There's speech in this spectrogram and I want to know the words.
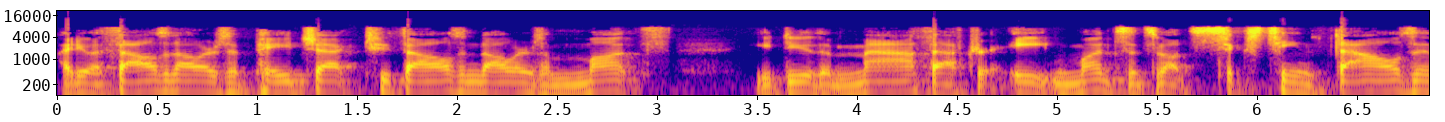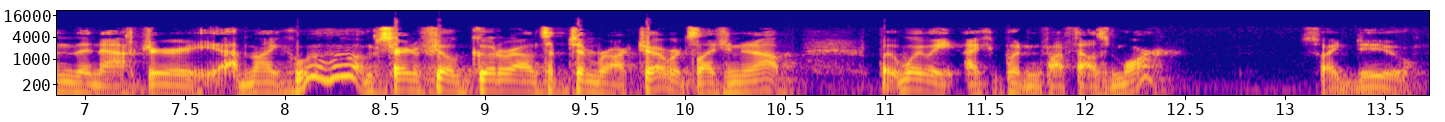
I do $1,000 a paycheck, $2,000 a month. You do the math after eight months, it's about 16,000. Then after, I'm like, woohoo, I'm starting to feel good around September, October. It's lighting it up. But wait, wait, I can put in 5,000 more. So I do.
